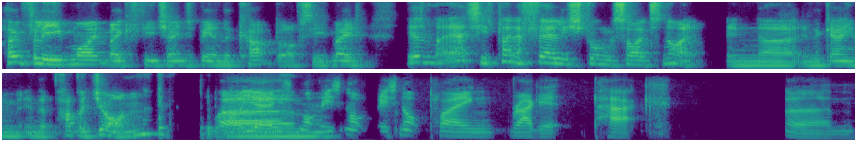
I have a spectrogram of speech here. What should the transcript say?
Hopefully, he might make a few changes, be in the cup. But obviously, he's made. He hasn't actually. He's playing a fairly strong side tonight in uh, in the game in the Papa John. Well, yeah, he's not. Um, he's not. He's not playing Raggett Pack. Um,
